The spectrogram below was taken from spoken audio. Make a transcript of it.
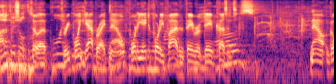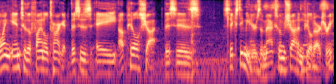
Unofficial three so a three-point gap right now, 48 to 45 in favor of Dave Cousins. Now, going into the final target, this is a uphill shot. This is 60 meters, the maximum shot in field archery,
